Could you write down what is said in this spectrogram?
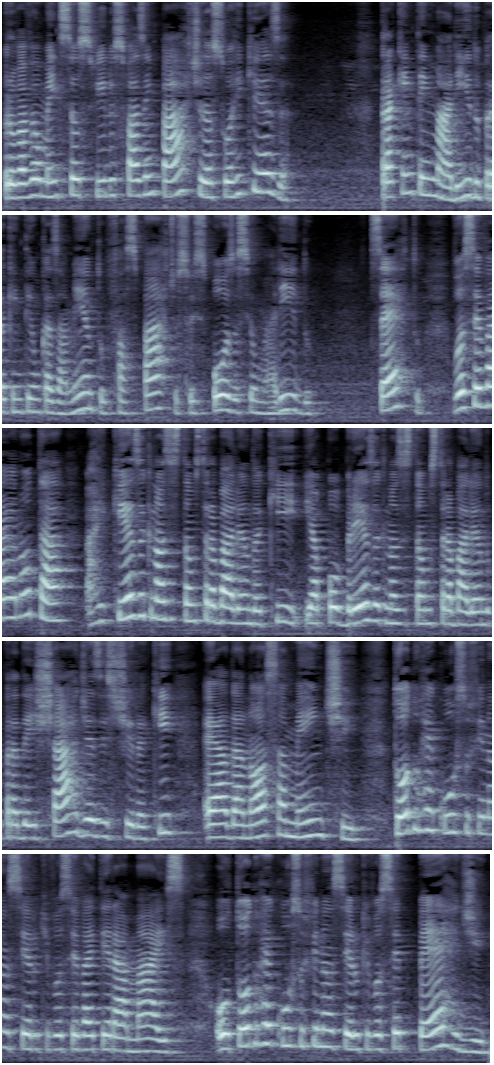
provavelmente seus filhos fazem parte da sua riqueza. Para quem tem marido, para quem tem um casamento, faz parte, sua esposa, seu marido, certo? Você vai anotar a riqueza que nós estamos trabalhando aqui e a pobreza que nós estamos trabalhando para deixar de existir aqui é a da nossa mente. Todo recurso financeiro que você vai ter a mais ou todo recurso financeiro que você perde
